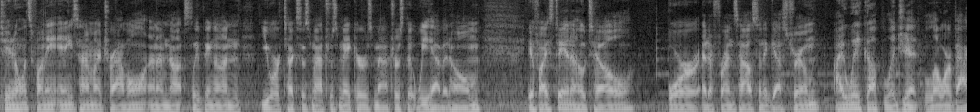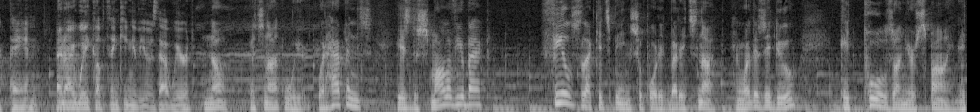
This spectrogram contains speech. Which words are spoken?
Do you know what's funny? Anytime I travel and I'm not sleeping on your Texas Mattress Makers mattress that we have at home, if I stay in a hotel or at a friend's house in a guest room, I wake up legit lower back pain. And I wake up thinking of you. Is that weird? No, it's not weird. What happens is the small of your back feels like it's being supported, but it's not. And what does it do? It pulls on your spine, it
